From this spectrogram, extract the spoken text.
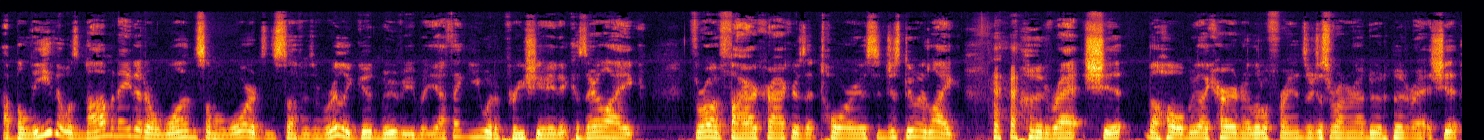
I believe it was nominated or won some awards and stuff. It was a really good movie, but yeah, I think you would appreciate it because they're like throwing firecrackers at tourists and just doing like hood rat shit the whole movie. Like her and her little friends are just running around doing hood rat shit.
